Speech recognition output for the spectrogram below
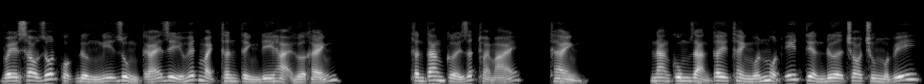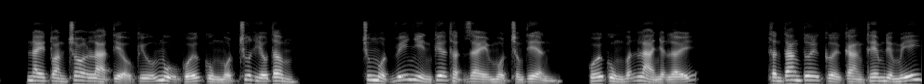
về sau rốt cuộc đừng nghĩ dùng cái gì huyết mạch thân tình đi hại hứa khánh. Tần tăng cười rất thoải mái, thành. Nàng cung giản Tây Thành muốn một ít tiền đưa cho Trung một vĩ, này toàn cho là tiểu cứu mụ cuối cùng một chút hiếu tâm. Trung một vĩ nhìn kia thật dày một chồng tiền, cuối cùng vẫn là nhận lấy. Thần tăng tươi cười càng thêm điểm mỹ.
